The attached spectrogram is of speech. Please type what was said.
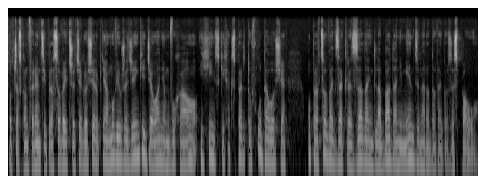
Podczas konferencji prasowej 3 sierpnia mówił, że dzięki działaniom WHO i chińskich ekspertów udało się opracować zakres zadań dla badań międzynarodowego zespołu.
